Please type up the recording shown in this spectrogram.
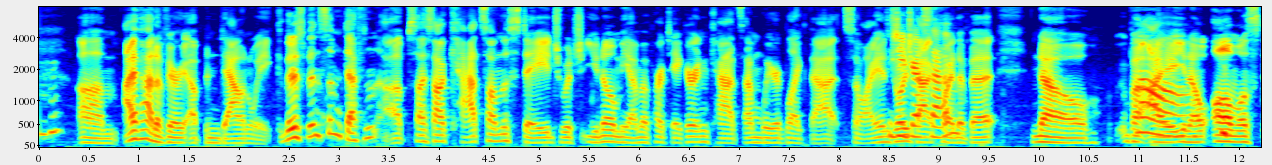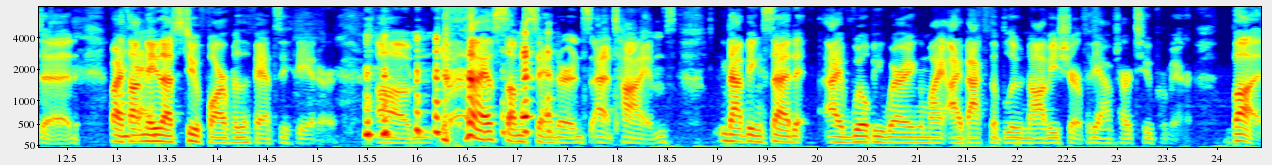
Mm-hmm. Um, I've had a very up and down week. There's been some definite ups. I saw Cats on the stage, which you know me, I'm a partaker in Cats. I'm weird like that, so I enjoyed that up? quite a bit. No, but Aww. I, you know, almost did. But I okay. thought maybe that's too far for the fancy theater. Um, I have some standards at times. That being said, I will be wearing my I Back the Blue Navi shirt for the Avatar 2 premiere. But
